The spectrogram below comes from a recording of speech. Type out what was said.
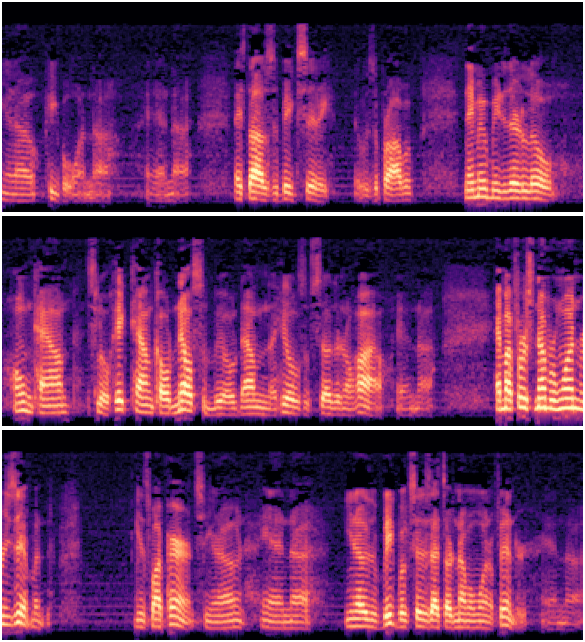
you know, people, and uh, and uh, they thought it was the big city that was the problem. And they moved me to their little hometown, this little hick town called Nelsonville, down in the hills of southern Ohio, and uh, had my first number one resentment against my parents, you know, and uh, you know the big book says that's our number one offender, and uh,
